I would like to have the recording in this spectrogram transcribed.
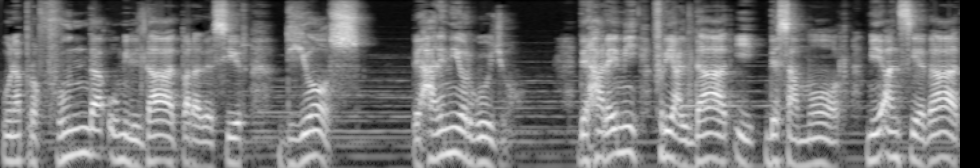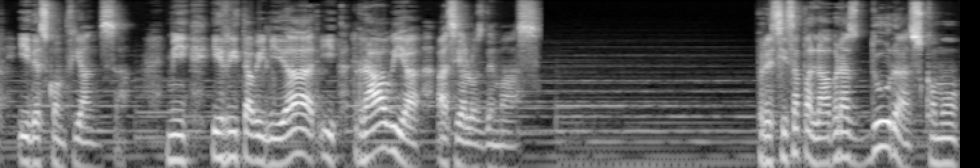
una profunda humildad para decir, Dios, dejaré mi orgullo, Dejaré mi frialdad y desamor, mi ansiedad y desconfianza, mi irritabilidad y rabia hacia los demás. Precisa palabras duras como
